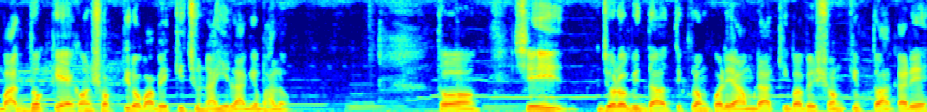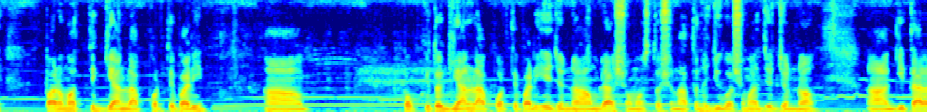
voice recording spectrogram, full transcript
বার্ধক্যে এখন শক্তির অভাবে কিছু নাহি লাগে ভালো। তো সেই জড়বিদ্যা অতিক্রম করে আমরা কীভাবে সংক্ষিপ্ত আকারে পারমাত্মিক জ্ঞান লাভ করতে পারি প্রকৃত জ্ঞান লাভ করতে পারি, এই জন্য আমরা সমস্ত সনাতনী যুব সমাজের জন্য গীতার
